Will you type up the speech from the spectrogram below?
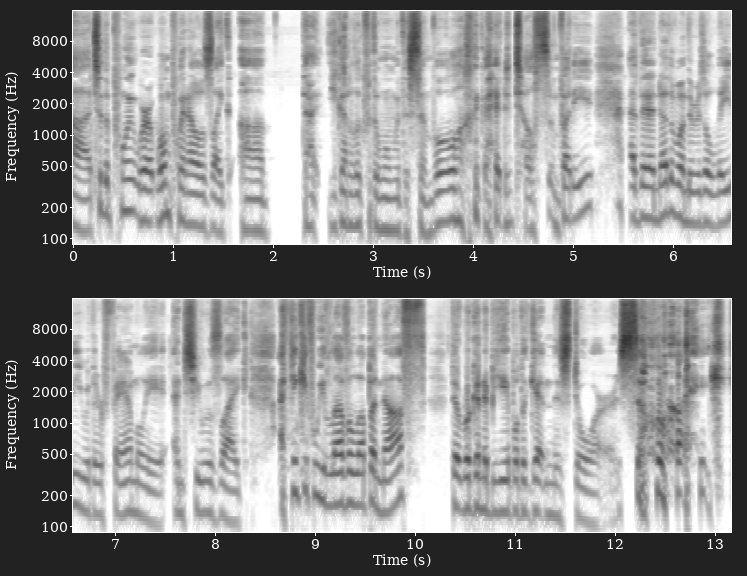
uh, to the point where at one point I was like, uh, that you got to look for the one with the symbol. like I had to tell somebody. And then another one, there was a lady with her family, and she was like, I think if we level up enough that we're going to be able to get in this door. So like,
